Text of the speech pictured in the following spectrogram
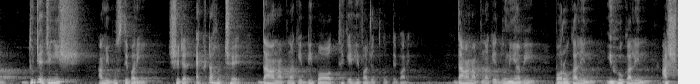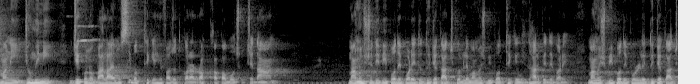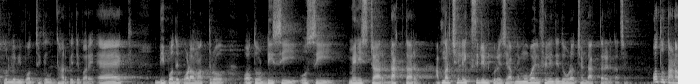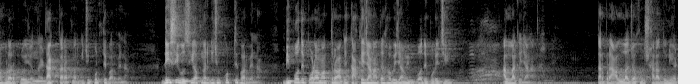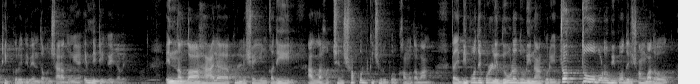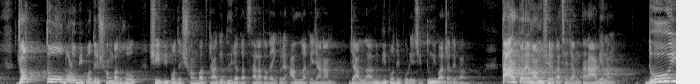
দুটো জিনিস আমি বুঝতে পারি। সেটার একটা হচ্ছে দান আপনাকে বিপদ থেকে হেফাজত করতে পারে। দান আপনাকে দুনিয়াবি, পরকালীন, ইহকালীন, আসমানি, জমিনি যে কোনো বালায় মুসিবত থেকে হেফাজত করার রক্ষা কবচ হচ্ছে দান। মানুষ যদি বিপদে পড়ে তো দুটো কাজ করলে মানুষ বিপদ থেকে উদ্ধার পেতে পারে। মানুষ বিপদে পড়লে দুটো কাজ করলে বিপদ থেকে উদ্ধার পেতে পারে। এক, বিপদে পড়া মাত্র অত ডিসি ওসি মিনিস্টার ডাক্তার। আপনার ছেলে অ্যাক্সিডেন্ট করেছে, আপনি মোবাইল ফেলে দিয়ে দৌড়াচ্ছেন ডাক্তারের কাছে। অত তাড়াহুড়ার প্রয়োজন নাই, ডাক্তার আপনার কিছু করতে পারবে না। ডিসি ওসি আপনার কিছু করতে পারবে না। বিপদে পড়া মাত্র আগে কাকে জানাতে হবে যে আমি বিপদে পড়েছি? আল্লাহকে জানাতে হবে। তারপরে আল্লাহ যখন সারা দুনিয়া ঠিক করে দিবেন, তখন সারা দুনিয়া এমনি ঠিক হয়ে যাবে। ইন্নাল্লাহ আলা কুল্লি শাইইন কাদির। আল্লাহ হচ্ছেন সকল কিছুর উপর ক্ষমতাবান। তাই বিপদে পড়লে দৌড়াদৌড়ি না করে যত বড় বিপদের সংবাদ হোক, যত বড় বিপদের সংবাদ হোক, সেই বিপদের সংবাদটা আগে দুই রাকাত সালাত আদায় করে আল্লাহকে জানান যে, আল্লাহ, আমি বিপদে পড়েছি, তুমি বাঁচাতে পারো। তারপরে মানুষের কাছে যান, তার আগে নয়। দুই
